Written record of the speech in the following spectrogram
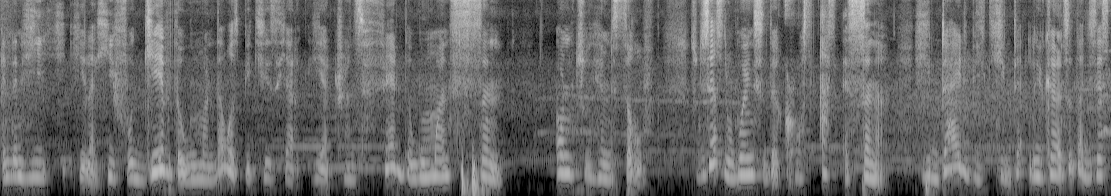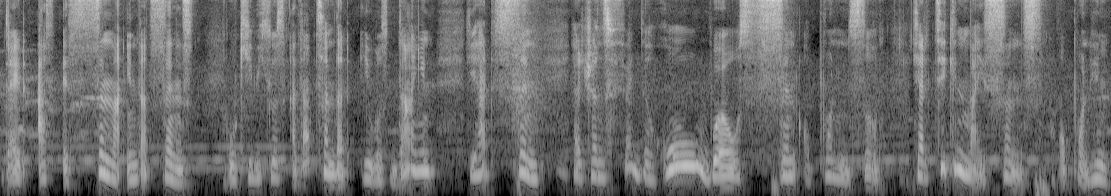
And then he, he, he like he forgave the woman. That was because he had he had transferred the woman's sin unto himself. So Jesus went to the cross as a sinner. He died. He died, you can say that Jesus died as a sinner in that sense. Okay, because at that time that he was dying, he had sin. He had transferred the whole world's sin upon himself. He had taken my sins upon him.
